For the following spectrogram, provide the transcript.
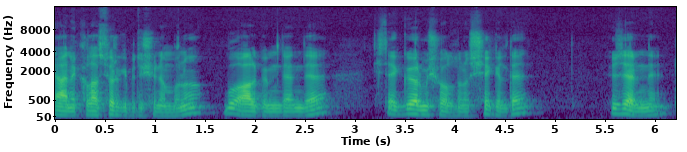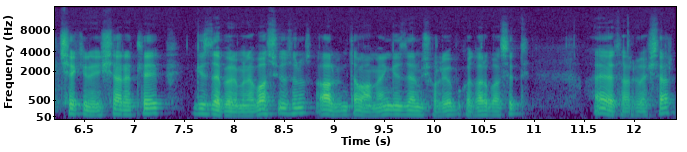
Yani klasör gibi düşünün bunu. Bu albümden de işte görmüş olduğunuz şekilde üzerini çekini işaretleyip gizle bölümüne basıyorsunuz. Albüm tamamen gizlenmiş oluyor. Bu kadar basit. Evet arkadaşlar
